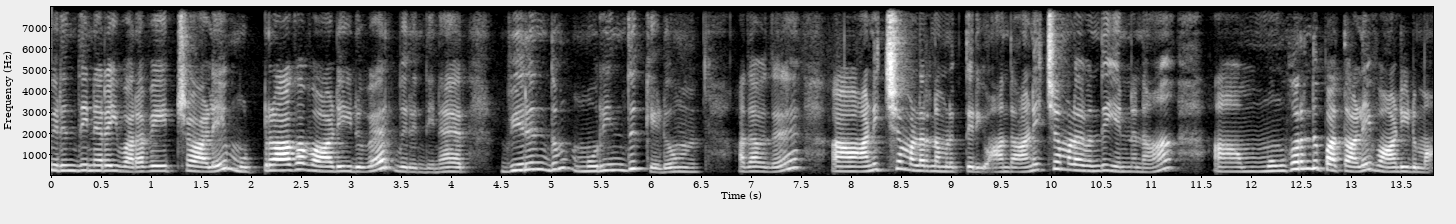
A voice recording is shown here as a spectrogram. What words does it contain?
விருந்தினரை வரவேற்றாலே முற்றாக வாடிடுவர் விருந்தினர். விருந்தும் முறிந்து கெடும். அதாவது அனிச்ச மலர் நம்மளுக்கு தெரியும். அந்த அனிச்ச மலர் வந்து என்னன்னா முகர்ந்து பார்த்தாலே வாடிடுமா?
